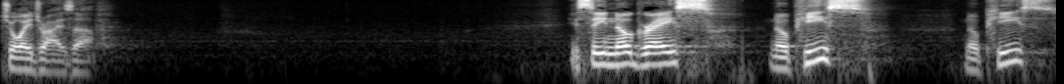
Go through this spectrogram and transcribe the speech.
joy dries up. You see, no grace, no peace, no peace,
